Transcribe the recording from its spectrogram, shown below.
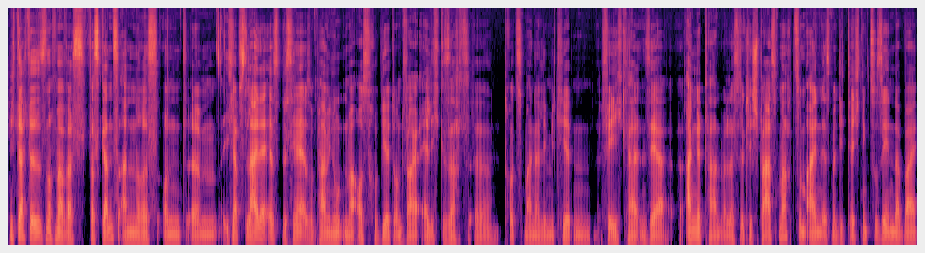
Ich dachte, das ist nochmal was, was ganz anderes und ähm, ich habe es leider erst bisher also ein paar Minuten mal ausprobiert und war ehrlich gesagt äh, trotz meiner limitierten Fähigkeiten sehr angetan, weil das wirklich Spaß macht. Zum einen erstmal die Technik zu sehen dabei,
